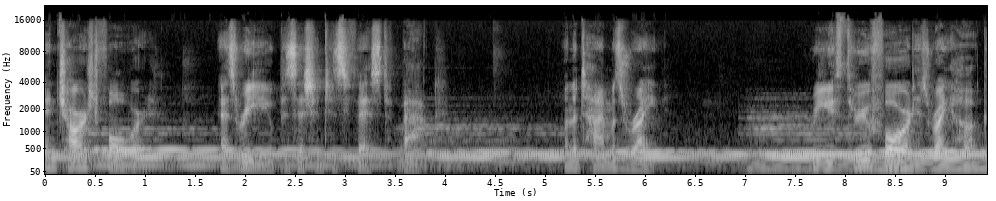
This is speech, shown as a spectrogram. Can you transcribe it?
and charged forward as Ryu positioned his fist back. When the time was right, Ryu threw forward his right hook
